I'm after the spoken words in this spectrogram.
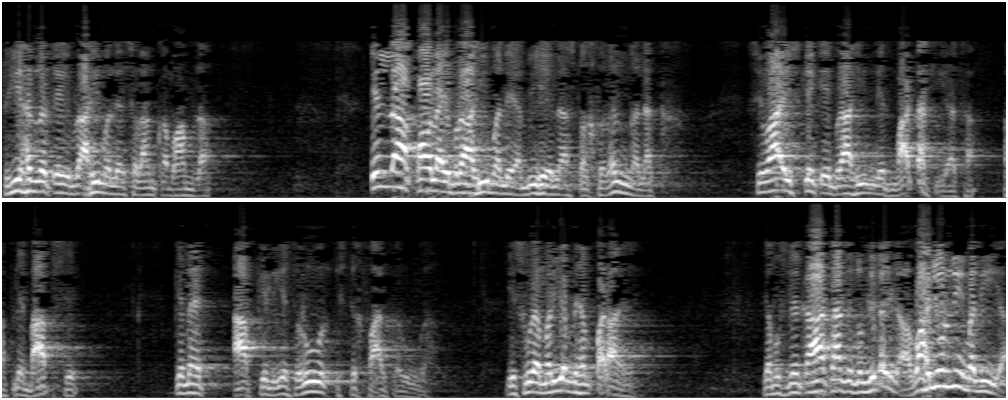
تو یہ حضرت ابراہیم علیہ السلام کا معاملہ۔ اللہ قول ابراہیم علیہ ابھی الک سوائے اس کے کہ ابراہیم نے ایک واٹا کیا تھا اپنے باپ سے کہ میں آپ کے لیے ضرور استغفار کروں گا۔ یہ سورہ مریم میں ہم پڑھا ہے۔ جب اس نے کہا تھا کہ تم نکل جاؤ وہ جرنی ملیا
